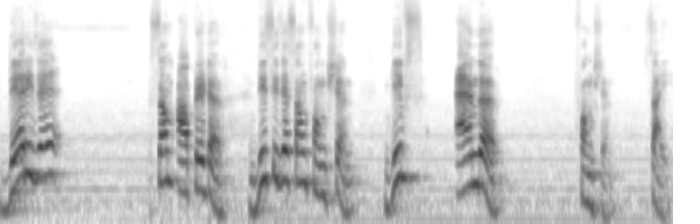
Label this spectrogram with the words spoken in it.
there is a some operator, this is a some function, gives another function psi.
